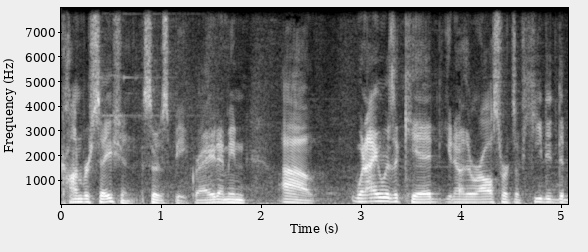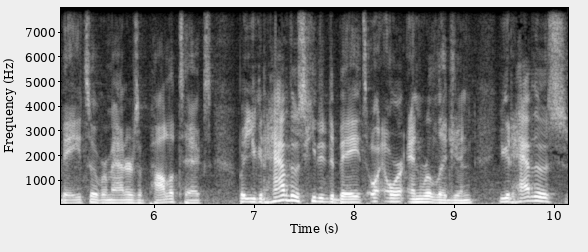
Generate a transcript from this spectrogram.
conversation, so to speak, right? I mean, uh, when I was a kid, you know, there were all sorts of heated debates over matters of politics, but you could have those heated debates or, or and religion. You could have those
